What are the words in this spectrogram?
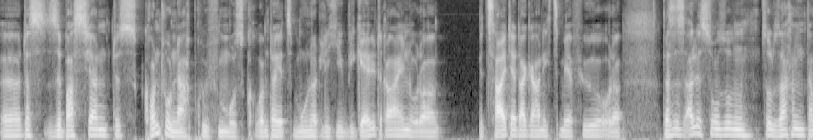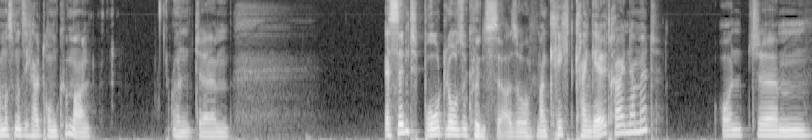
äh, dass Sebastian das Konto nachprüfen muss. Kommt da jetzt monatlich irgendwie Geld rein oder bezahlt er da gar nichts mehr für? Oder das ist alles so, so, so Sachen, da muss man sich halt drum kümmern. Und ähm, es sind brotlose Künste. Also man kriegt kein Geld rein damit. Und ähm,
